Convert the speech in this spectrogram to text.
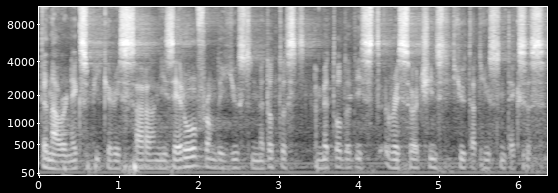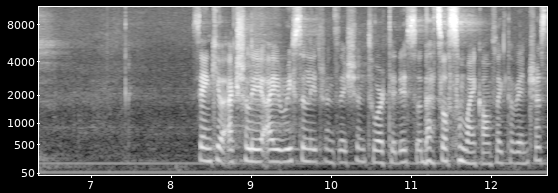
Then our next speaker is Sarah Nizzero from the Houston Methodist, Methodist Research Institute at Houston, Texas. Thank you. Actually, I recently transitioned to Artidis, so that's also my conflict of interest.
